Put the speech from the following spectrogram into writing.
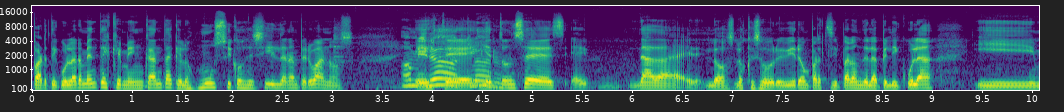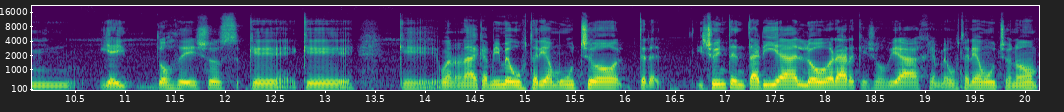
particularmente es que me encanta que los músicos de Gilda eran peruanos. Ah, mirá, Este, claro. Y entonces, eh, nada, eh, los, los que sobrevivieron participaron de la película y, y hay dos de ellos que, que, que, bueno, nada, que a mí me gustaría mucho y yo intentaría lograr que ellos viajen, me gustaría mucho, ¿no?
